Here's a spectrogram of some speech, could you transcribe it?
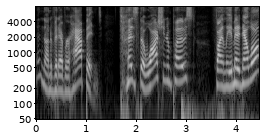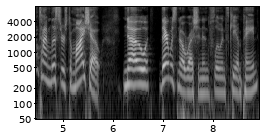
And none of it ever happened. As the Washington Post finally admitted. Now, longtime listeners to my show know there was no Russian influence campaign.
